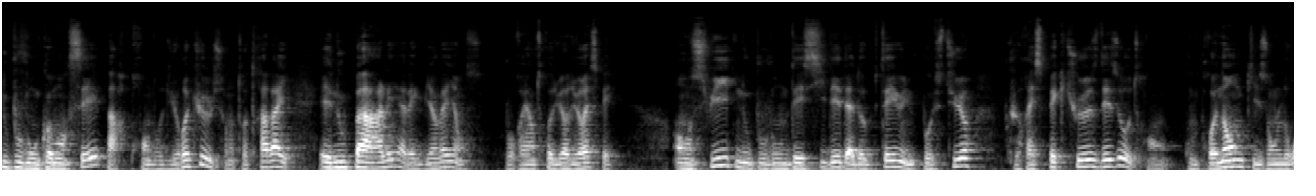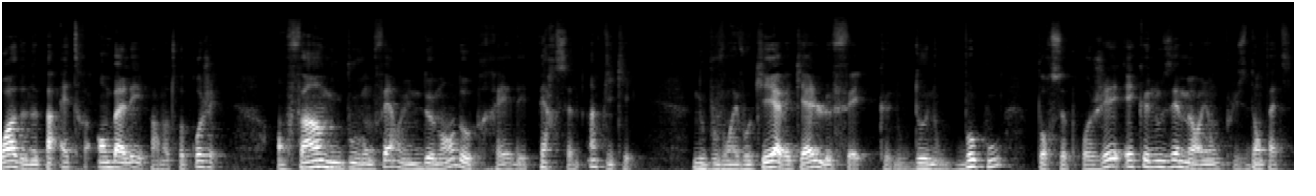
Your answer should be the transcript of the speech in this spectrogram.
Nous pouvons commencer par prendre du recul sur notre travail et nous parler avec bienveillance pour réintroduire du respect. Ensuite, nous pouvons décider d'adopter une posture plus respectueuse des autres en comprenant qu'ils ont le droit de ne pas être emballés par notre projet. Enfin, nous pouvons faire une demande auprès des personnes impliquées nous pouvons évoquer avec elle le fait que nous donnons beaucoup pour ce projet et que nous aimerions plus d'empathie.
